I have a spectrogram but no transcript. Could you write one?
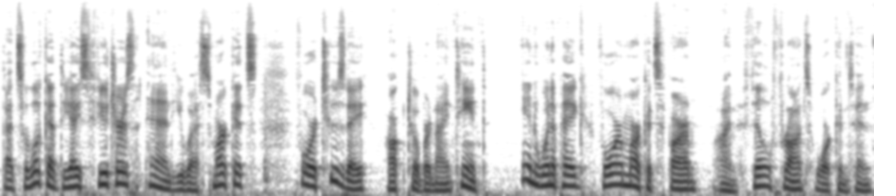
That's a look at the ICE futures and U.S. markets for Tuesday, October 19th. In Winnipeg, for Markets Farm, I'm Phil Franz Warkentin.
